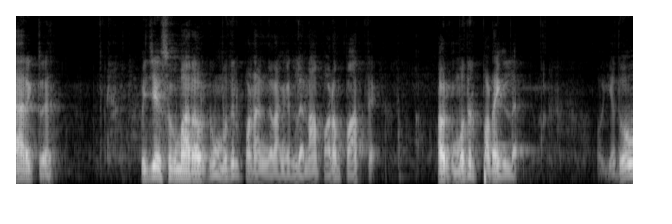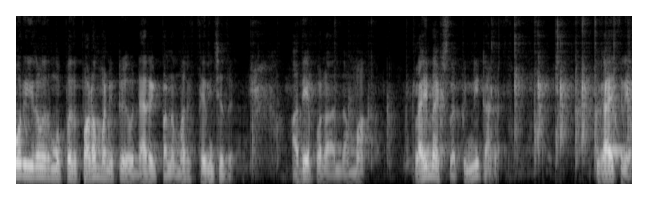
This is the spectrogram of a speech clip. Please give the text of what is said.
டைரக்டர் விஜய் சுகுமார் முதல் படங்கிறாங்க. இல்லை நான் படம் பார்த்தேன். அவருக்கு முதல் படம் இல்லை. ஏதோ ஒரு இருபது முப்பது படம் பண்ணிவிட்டு டைரக்ட் பண்ண மாதிரி தெரிஞ்சது. அதே போல் அந்த அம்மா கிளைமேக்ஸில் பின்னிட்டாங்க. காயத்ரியா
